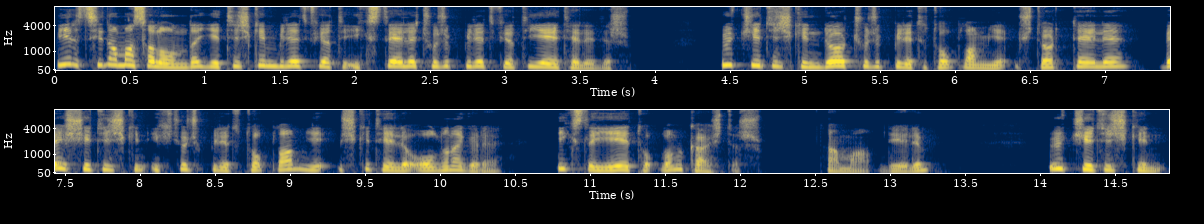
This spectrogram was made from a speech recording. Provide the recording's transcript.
Bir sinema salonunda yetişkin bilet fiyatı x TL, çocuk bilet fiyatı y TL'dir. 3 yetişkin 4 çocuk bileti toplam 74 TL, 5 yetişkin 2 çocuk bileti toplam 72 TL olduğuna göre x ile y toplamı kaçtır? Tamam diyelim. 3 yetişkin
